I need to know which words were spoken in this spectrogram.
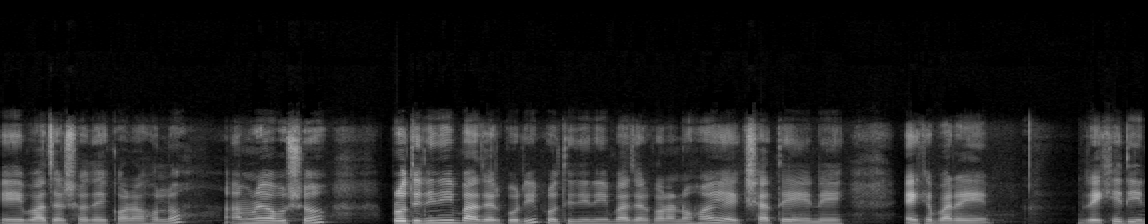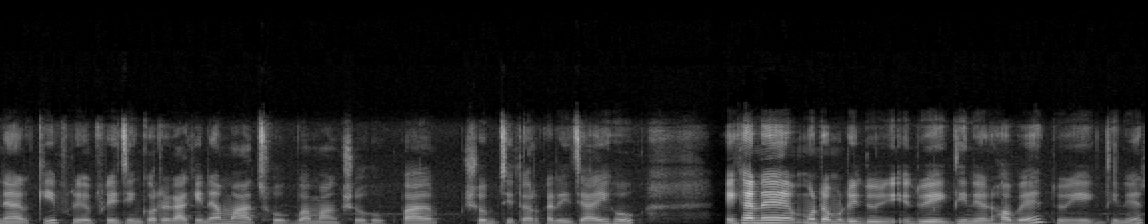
এই বাজার সদাই করা হলো। আমরা অবশ্য প্রতিদিনই বাজার করি, প্রতিদিনই বাজার করানো হয়। একসাথে এনে একেবারে রেখে দিন আর কি। ফ্রিজিং করে রাখি না। মাছ হোক বা মাংস হোক বা সবজি তরকারি যাই হোক। এখানে মোটামুটি দুই দুই এক দিনের হবে, দুই এক দিনের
